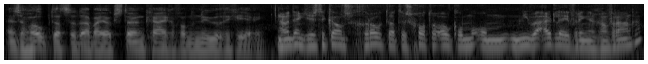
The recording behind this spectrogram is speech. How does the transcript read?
En ze hopen dat ze daarbij ook steun krijgen van de nieuwe regering. Nou, denk je, is de kans groot dat de Schotten ook om, om nieuwe uitleveringen gaan vragen?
